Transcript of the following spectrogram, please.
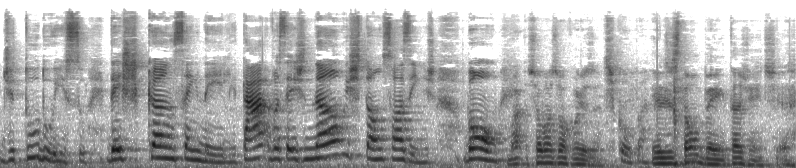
de tudo isso. Descansem nele, tá? Vocês não estão sozinhos. Bom. Mas, só mais uma coisa. Desculpa. Eles estão bem, tá, gente?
